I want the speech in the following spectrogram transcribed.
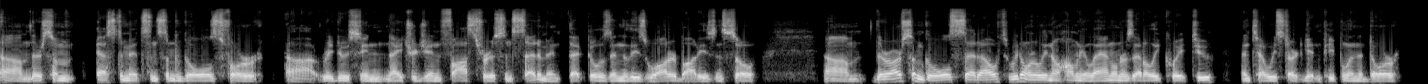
um, there's some estimates and some goals for uh, reducing nitrogen, phosphorus, and sediment that goes into these water bodies. And so um, there are some goals set out. We don't really know how many landowners that'll equate to until we start getting people in the door.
